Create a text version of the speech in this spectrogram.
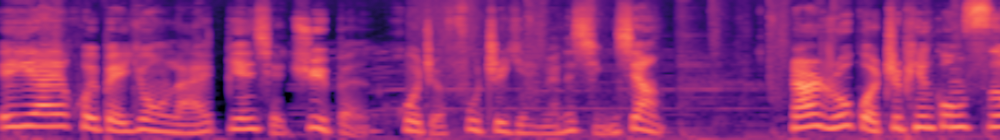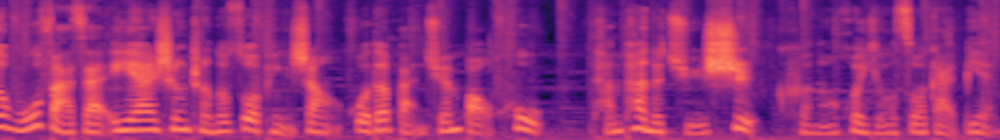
AI 会被用来编写剧本或者复制演员的形象。然而，如果制片公司无法在 AI 生成的作品上获得版权保护，谈判的局势可能会有所改变。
